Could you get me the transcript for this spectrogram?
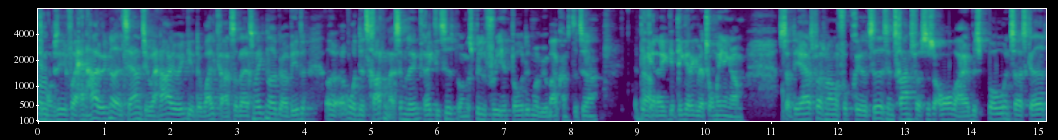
det må man sige, for han har jo ikke noget alternativ. Han har jo ikke et wildcard, så der er simpelthen ikke noget at gøre ved det. Og, runde 13 er simpelthen ikke det rigtige tidspunkt at spille free hit på, det må vi jo bare konstatere. Det, ja. kan, der ikke, det kan der ikke være to meninger om. Så det er et spørgsmål om at få prioriteret sin transfer, så så overveje, hvis Bowen så er skadet,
